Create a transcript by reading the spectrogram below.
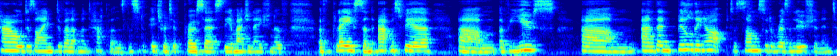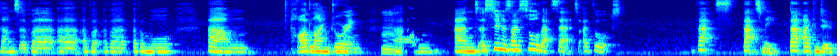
how design development happens, the sort of iterative process, the imagination of of place and atmosphere, um, of use, um, and then building up to some sort of resolution in terms of a, a of a of a of a more um, hardline drawing. Mm. And as soon as I saw that set, I thought, "That's that's me. That I can do."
